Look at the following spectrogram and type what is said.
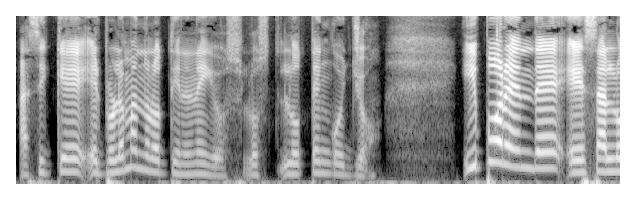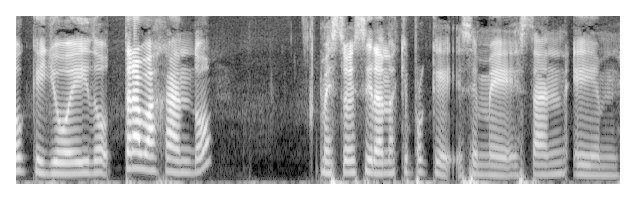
Así que el problema no lo tienen ellos, lo tengo yo. Y por ende es algo que yo he ido trabajando. Me estoy estirando aquí porque se me están eh,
